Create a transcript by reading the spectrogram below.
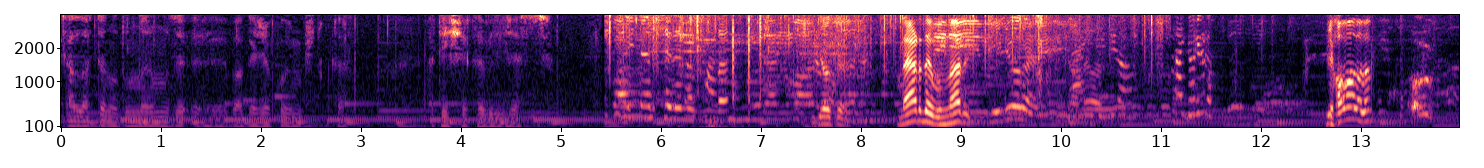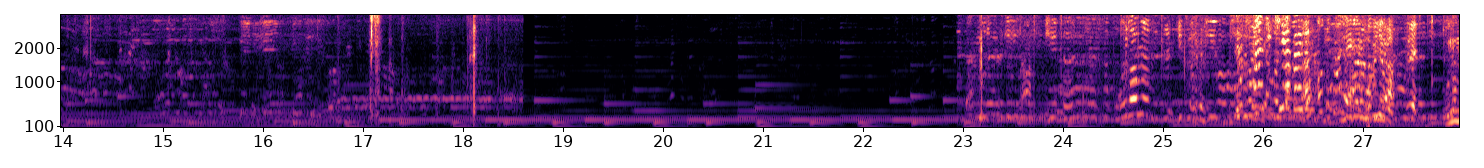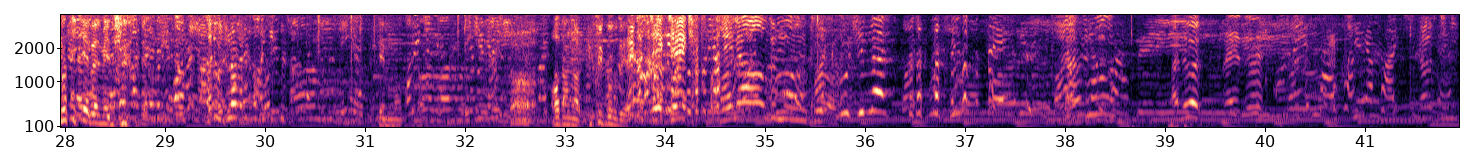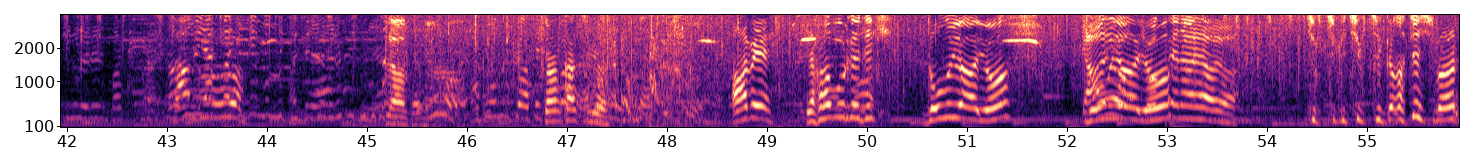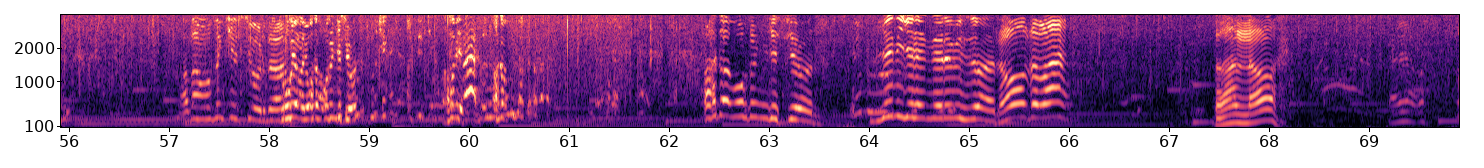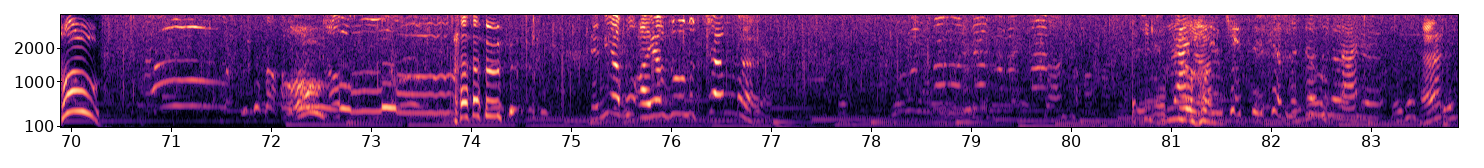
Allah'tan odunlarımızı e, bagaja koymuştuk da ateş yakabileceğiz. Yok yok. Nerede bunlar? Bir hava alalım. Lütfen ikiye bölün. Bunu nasıl ikiye bölmeyi düşünüyorsun? Hadi ucuna. O. Adamlar küçük oluyor. Çek çek. Şu an kasmıyor. Abi yağmur dedik. Dolu yağıyor. Dolu yağıyor. Çok fena yağıyor. Çık çık çık çık ateş var. Adam odun kesiyor da. Dolu yağıyor adam odun kesiyor. Abi adam. Adam odun kesiyor. Yeni gelenlerimiz var. Ne oldu lan? Lan ne oldu? Ho! Semih bu Ayaz'ı unutacaksın mı? Ben dedim kesin çadırdadılar.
